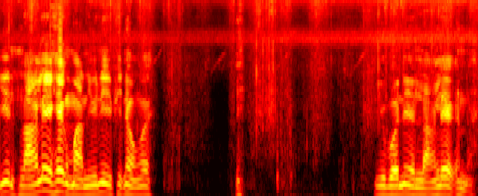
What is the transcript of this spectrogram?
ยินหลังแรกแห้งมันอยู่นี่พี่น้องเอ้ยอยู่บนนี้หลังแรกกันนะ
